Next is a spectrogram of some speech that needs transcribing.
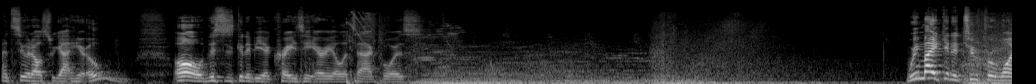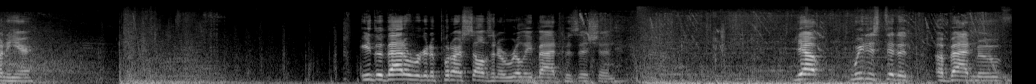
Let's see what else we got here. Oh, oh, this is going to be a crazy aerial attack, boys. We might get a two for one here. Either that or we're going to put ourselves in a really bad position. Yeah, we just did a, a bad move.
